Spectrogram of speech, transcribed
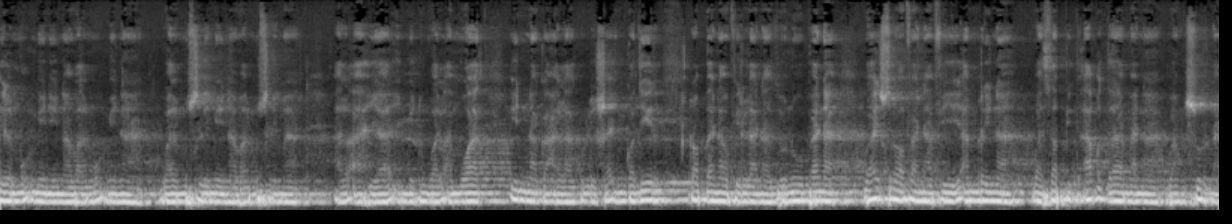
للمؤمنين والمؤمنات والمسلمين والمسلمات الأحياء منهم والأموات إنك على كل شيء قدير ربنا اغفر لنا ذنوبنا وإسرافنا في أمرنا وثبت أقدامنا وانصرنا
